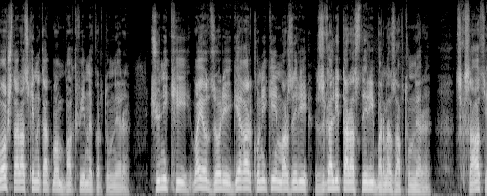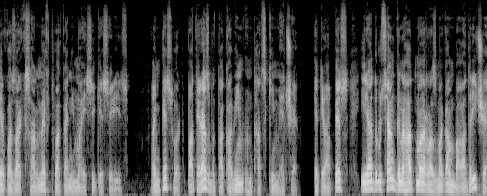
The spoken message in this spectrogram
ողջ տարածքի նկատմամբ Բաքվի նկարտումները, Շունիքի, Վայոց ձորի, Գեղարքունիքի մարզերի զգալի տարածքների բռնազավթումները, սկսած 2021 թվականի մայիսի կեսերից այնպես որ պատերազմը տակավին ընթացքի մեջ է։ Հետևաբար իրադրության գնահատման ռազմական բաղադրիչը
